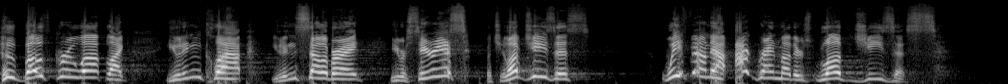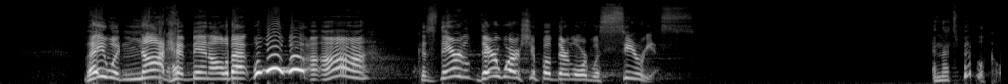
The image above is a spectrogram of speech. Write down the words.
who both grew up like, you didn't clap, you didn't celebrate, you were serious, but you loved Jesus. We found out our grandmothers loved Jesus. They would not have been all about, woo, woo, woo, uh uh-uh, because their, their worship of their Lord was serious. And that's biblical.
